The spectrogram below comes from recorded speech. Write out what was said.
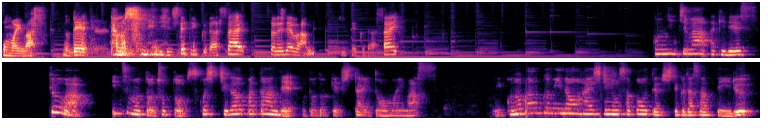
思いますので楽しみにしててください。それでは聞いてください。こんにちは、あきです。今日はいつもとちょっと少し違うパターンでお届けしたいと思います。えこの番組の配信をサポートしてくださっている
